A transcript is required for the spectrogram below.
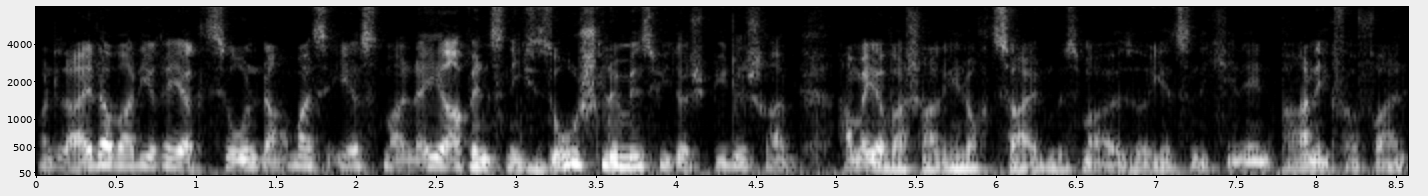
Und leider war die Reaktion damals erstmal, naja, wenn es nicht so schlimm ist, wie der Spiegel schreibt, haben wir ja wahrscheinlich noch Zeit, müssen wir also jetzt nicht in, in Panik verfallen.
